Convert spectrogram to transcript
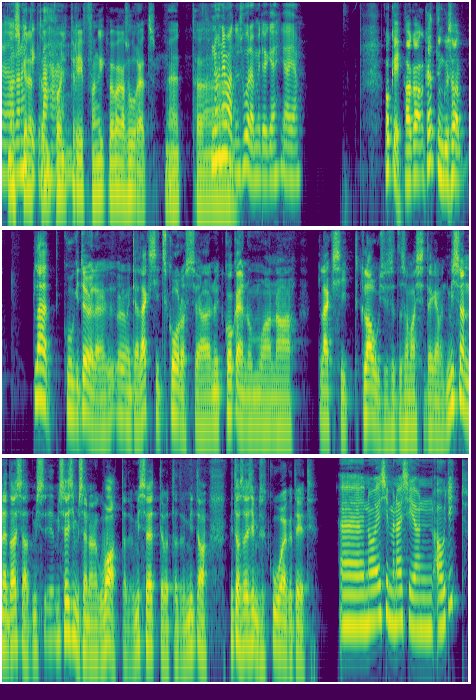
no, aga noh ikkagi vähe. Bolt, Veriff on kõik väga suured, et. noh, nemad on suured muidugi ja, ja okei okay,, aga Kätlin, kui sa lähed kuhugi tööle, ma ei tea, läksid Scorosse ja nüüd kogenumana läksid Klausi sedasama asja tegema, et mis on need asjad, mis, mis sa esimesena nagu vaatad või mis sa ette võtad või mida, mida sa esimesed kuu aega teed? Äh, no esimene asi on audit,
